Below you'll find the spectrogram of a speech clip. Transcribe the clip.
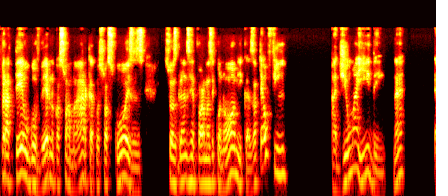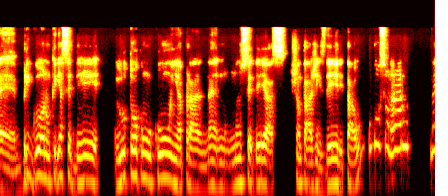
para ter o governo com a sua marca, com as suas coisas, suas grandes reformas econômicas até o fim. A Dilma idem, né? É, brigou, não queria ceder, lutou com o Cunha para né, não ceder às chantagens dele e tal. O Bolsonaro, né?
